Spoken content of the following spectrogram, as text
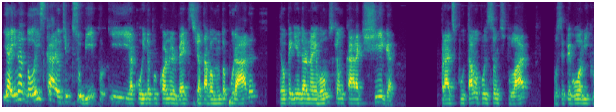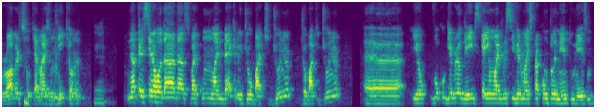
E aí na 2, cara, eu tive que subir porque a corrida por cornerbacks já estava muito apurada então eu peguei o Darnay Holmes, que é um cara que chega para disputar uma posição titular. Você pegou o Amick Robertson, que é mais um níquel, né? Hum. Na terceira rodada, você vai com um linebacker, o Joe Buck Jr., Joe Buck Jr., uh, e eu vou com o Gabriel Davis, que aí é um wide receiver mais para complemento mesmo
